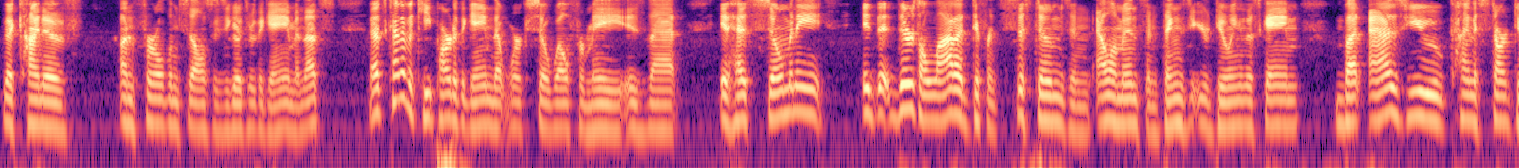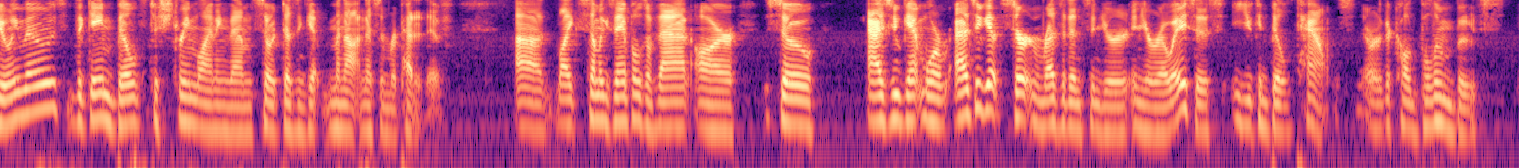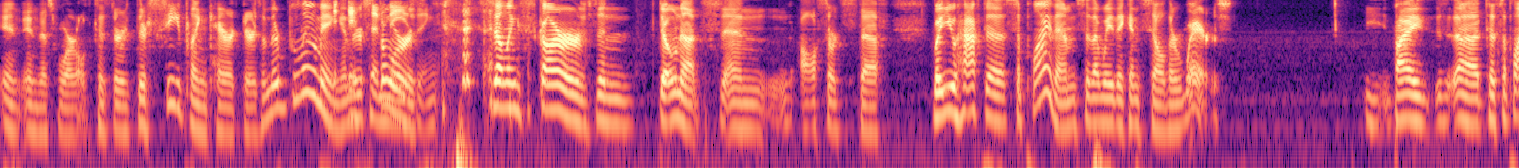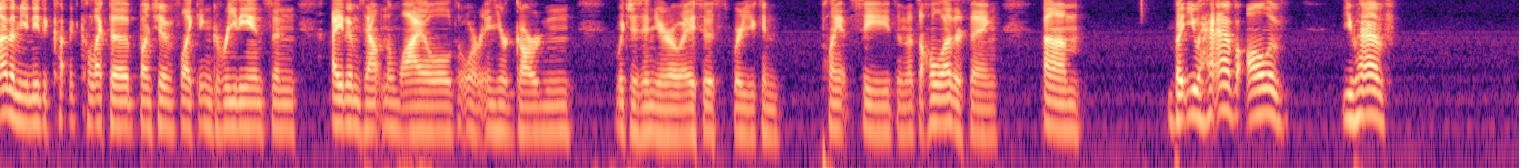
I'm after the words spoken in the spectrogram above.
that kind of unfurl themselves as you go through the game, and that's that's kind of a key part of the game that works so well for me is that it has so many. It, there's a lot of different systems and elements and things that you're doing in this game, but as you kind of start doing those, the game builds to streamlining them so it doesn't get monotonous and repetitive. Uh, like some examples of that are so as you get more as you get certain residents in your in your oasis you can build towns or they're called bloom booths in in this world because they're they're seedling characters and they're blooming in their It's stores selling scarves and donuts and all sorts of stuff. But you have to supply them so that way they can sell their wares. By uh, to supply them, you need to co- collect a bunch of like ingredients and items out in the wild or in your garden, which is in your oasis where you can plant seeds, and that's a whole other thing. Um, but you have all of you have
